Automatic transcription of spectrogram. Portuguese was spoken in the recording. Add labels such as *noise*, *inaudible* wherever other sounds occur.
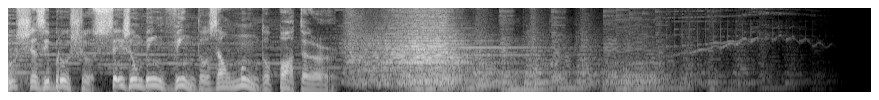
Bruxas e bruxos, sejam bem-vindos ao Mundo Potter.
